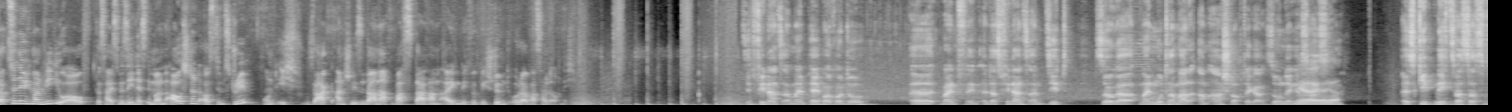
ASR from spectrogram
dazu nehme ich mal ein Video auf, das heißt wir sehen jetzt immer einen Ausschnitt aus dem Stream und ich sage anschließend danach, was daran eigentlich eigentlich wirklich stimmt oder was halt auch nicht. Sieht Finanzamt mein PayPal-Konto? Äh, mein, das Finanzamt sieht sogar meine Mutter mal am Arschloch, Digga. So ein Ding ist ja, das. Ja, ja. Es gibt nichts, was das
